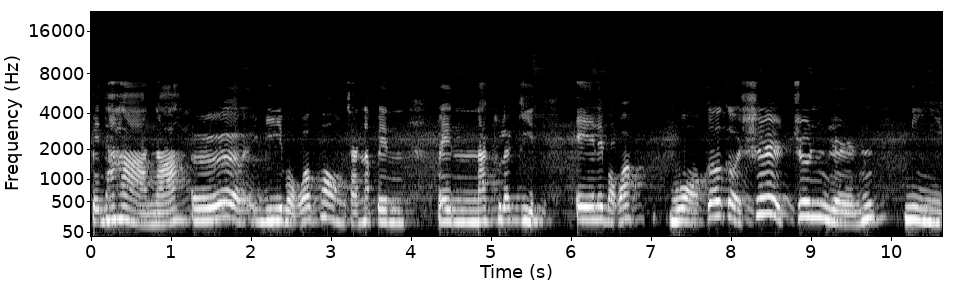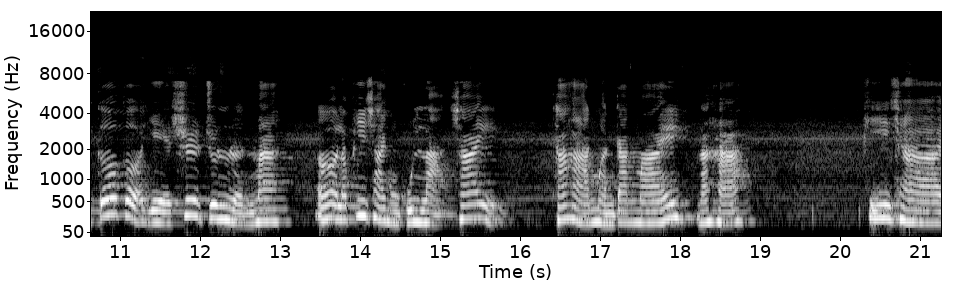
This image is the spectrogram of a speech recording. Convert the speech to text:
เป็นทหารนะ เออ บีบอกว่าพ่อของฉันน่ะเป็นเป็นนักธุรกิจ เอเลยบอกว่า我哥哥是军人你哥哥也是军人吗เออ แล้วพี่ชายของคุณล่ะ ใช่ ทหารเหมือนกันไหมนะคะ พี่ชาย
